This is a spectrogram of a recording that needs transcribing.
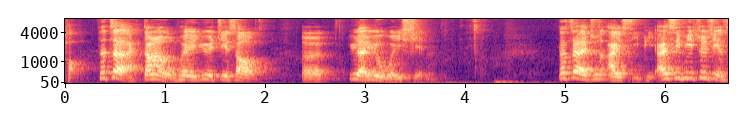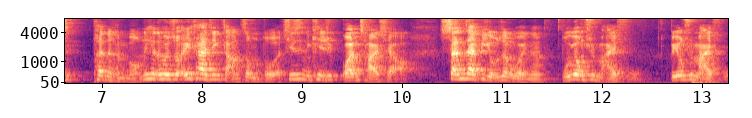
好，那再来，当然我会越介绍，呃，越来越危险。那再来就是 ICP，ICP 最近也是喷的很猛，你可能会说，诶、它已经涨这么多了。其实你可以去观察一下哦，山寨币，我认为呢，不用去埋伏，不用去埋伏，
